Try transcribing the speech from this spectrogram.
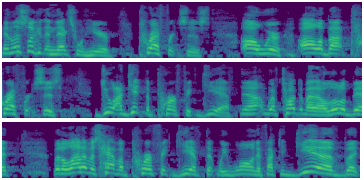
And let's look at the next one here preferences. Oh, we're all about preferences. Do I get the perfect gift? Now, we've talked about that a little bit, but a lot of us have a perfect gift that we want. If I could give, but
